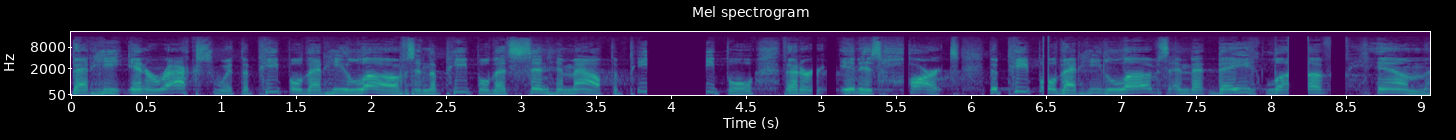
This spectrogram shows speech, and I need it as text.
that he interacts with, the people that he loves, and the people that send him out, the people that are in his heart, the people that he loves and that they love him.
